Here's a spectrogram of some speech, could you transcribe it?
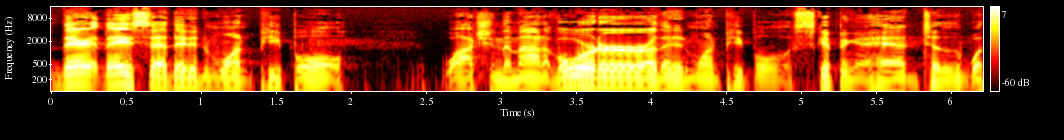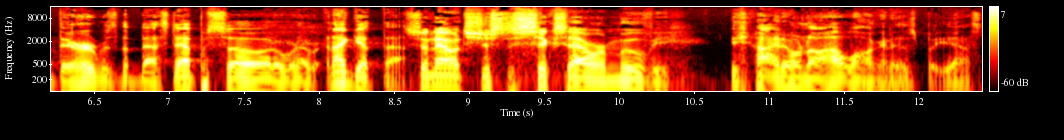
they they said they didn't want people watching them out of order, or they didn't want people skipping ahead to the, what they heard was the best episode or whatever. And I get that. so now it's just a six-hour movie. I don't know how long it is, but yes,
